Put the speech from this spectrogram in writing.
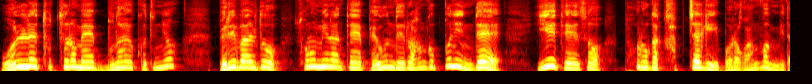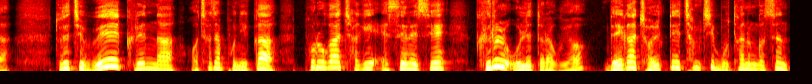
원래 토트넘의 문화였거든요. 베리발도 손흥민한테 배운 대로 한 것 뿐인데 이에 대해서 포로가 갑자기 뭐라고 한 겁니다. 도대체 왜 그랬나 어, 찾아보니까 포로가 자기 SNS에 글을 올렸더라고요. 내가 절대 참지 못하는 것은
